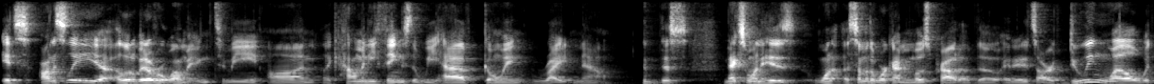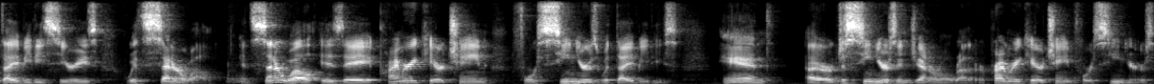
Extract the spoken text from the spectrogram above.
it's honestly a little bit overwhelming to me on like how many things that we have going right now. This Next one is one uh, some of the work I'm most proud of though, and it's our Doing Well with Diabetes series with CenterWell. And CenterWell is a primary care chain for seniors with diabetes, and uh, or just seniors in general, rather, a primary care chain for seniors.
